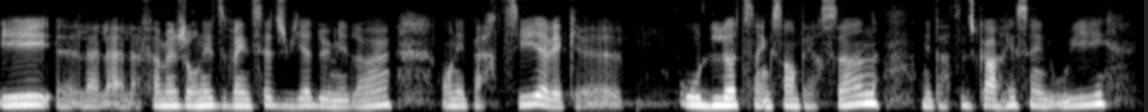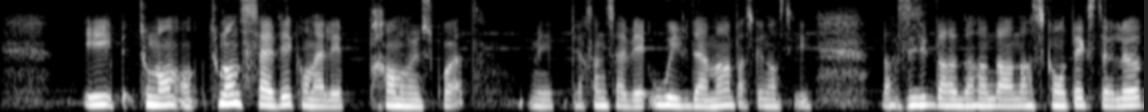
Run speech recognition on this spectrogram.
Et euh, la, fameuse journée du 27 juillet 2001, on est parti avec euh, au-delà de 500 personnes. On est parti du Carré Saint-Louis. Et tout le monde, tout le monde savait qu'on allait prendre un squat, mais personne ne savait où, évidemment, parce que dans, ces, dans, dans, dans, dans ce contexte-là,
